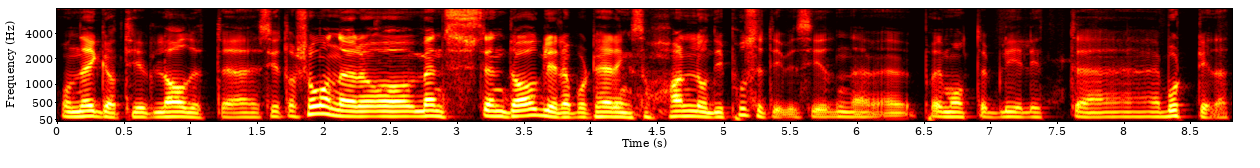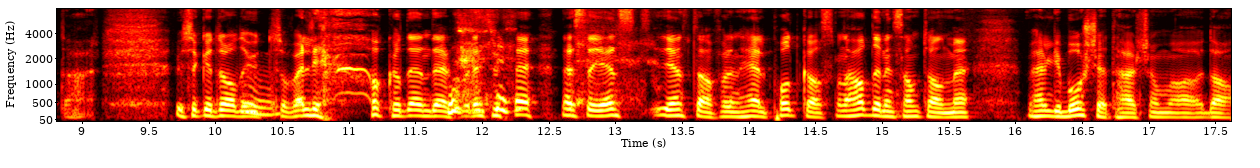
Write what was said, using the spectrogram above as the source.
om negativt ladete situasjoner, og mens den daglige rapportering som handler om de positive sidene, eh, på en måte blir litt eh, borti dette her. Vi skal ikke dra det ut så veldig, akkurat den del, for det tror jeg nesten gjenstand for en hel podkast. Men jeg hadde den samtalen med, med Helge Bårdseth her, som var da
